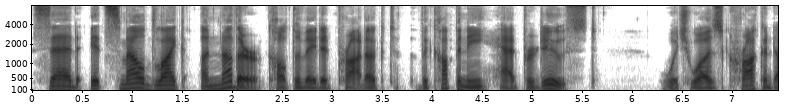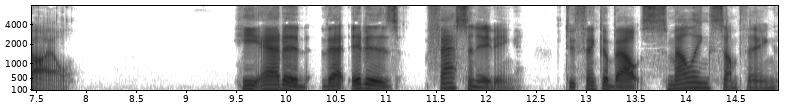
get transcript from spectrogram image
said it smelled like another cultivated product the company had produced, which was crocodile. He added that it is fascinating to think about smelling something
